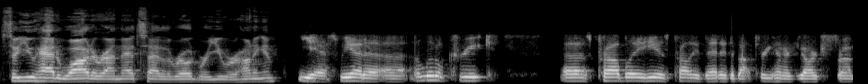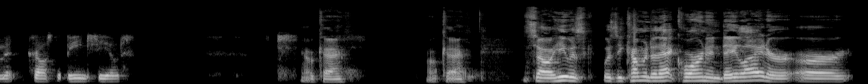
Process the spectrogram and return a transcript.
so you had water on that side of the road where you were hunting him. Yes, we had a, a little creek. Uh, it's probably he was probably bedded about 300 yards from it across the bean field. Okay. Okay. So he was was he coming to that corn in daylight or or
